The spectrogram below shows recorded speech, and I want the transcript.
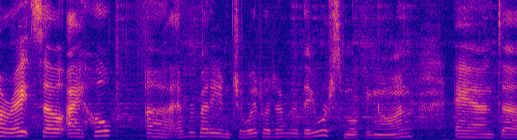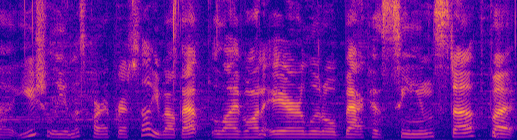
All right, so I hope uh, everybody enjoyed whatever they were smoking on. And uh, usually in this part, I forgot to tell you about that live on air little back has seen stuff. But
